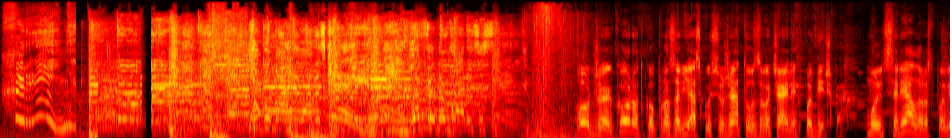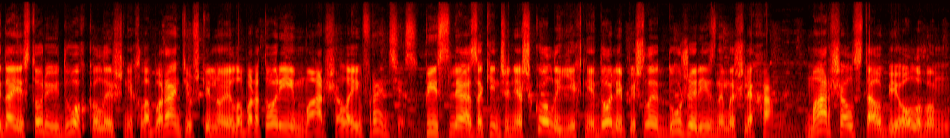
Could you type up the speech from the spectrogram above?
хрінь? Отже, коротко про зав'язку сюжету у звичайних побічках. Мультсеріал розповідає історію двох колишніх лаборантів шкільної лабораторії Маршала і Френсіс. Після закінчення школи їхні долі пішли дуже різними шляхами. Маршал став біологом,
